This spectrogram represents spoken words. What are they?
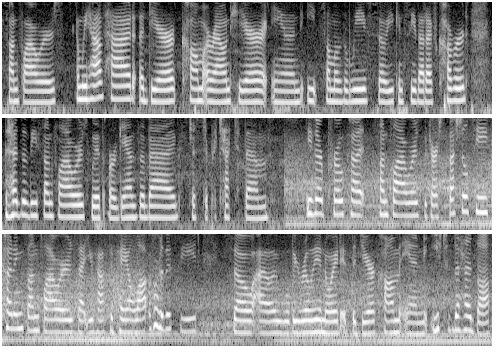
sunflowers. And we have had a deer come around here and eat some of the leaves. So you can see that I've covered the heads of these sunflowers with organza bags just to protect them. These are pro-cut sunflowers, which are specialty cutting sunflowers that you have to pay a lot for the seed. So I will be really annoyed if the deer come and eat the heads off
